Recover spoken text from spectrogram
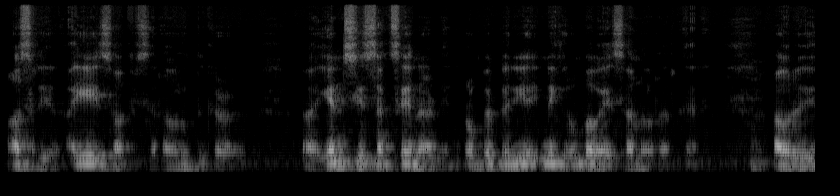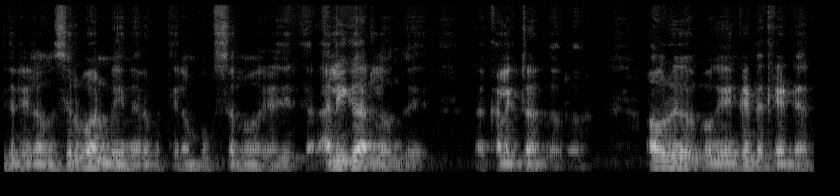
ஆசிரியர் ஐஏஎஸ் ஆஃபீஸர் அவர் வந்து என்சி சக்சேனாடு ரொம்ப பெரிய இன்னைக்கு ரொம்ப வயசானவர் இருக்கார். அவர் இதுல வந்து சிறுபான்மையினரை பற்றிலாம் புக்ஸ் எல்லாம் எழுதியிருக்காரு. அலிகாரில் வந்து கலெக்டர் இருந்தவர் அவர். அவர் எங்கிட்ட கேட்டார்.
